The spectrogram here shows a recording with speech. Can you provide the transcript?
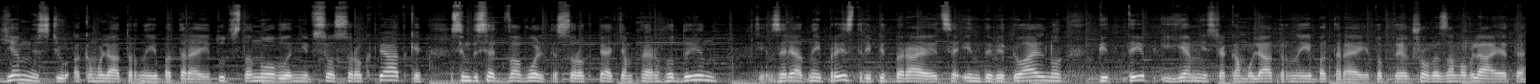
ємністю акумуляторної батареї. Тут встановлені все 45-ки, 72 вольти 45 ампер годин. Зарядний пристрій підбирається індивідуально під тип і ємність акумуляторної батареї. Тобто, якщо ви замовляєте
